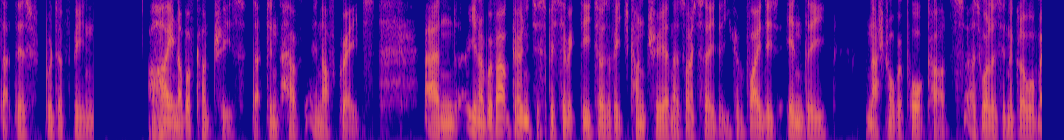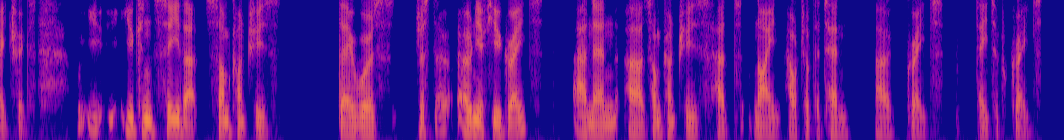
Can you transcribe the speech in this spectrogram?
that this would have been a high number of countries that didn't have enough grades. And, you know, without going into specific details of each country, and as I say, that you can find these in the national report cards as well as in the global matrix, you, you can see that some countries, there was just only a few grades. And then uh, some countries had nine out of the 10 uh, grades, data for grades.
